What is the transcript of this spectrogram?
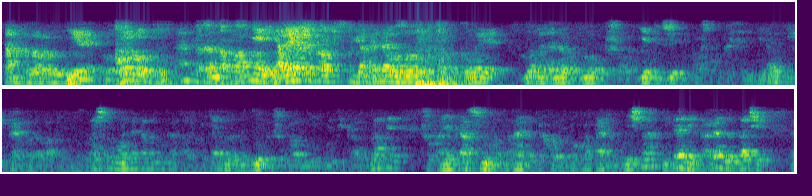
Там казали, є прозоро, центр. Ні, я, Але я я, шукав, що я тебе розумію, що коли люди за нього розмову, що є бюджетні кошти, які всі їх треба давати однозначно, у мене така думка, але хоча б не думаю, що вам не, не цікаво знати, що а яка сума загальна приходить по квартальному вийшла, іде від оренди здачі е,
